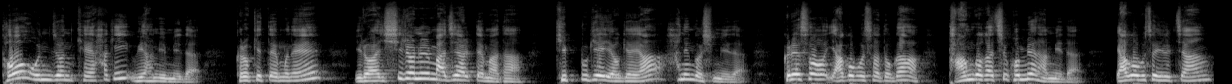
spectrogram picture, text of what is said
더 온전케 하기 위함입니다. 그렇기 때문에 이러한 시련을 맞이할 때마다 기쁘게 여겨야 하는 것입니다. 그래서 야고보 사도가 다음과 같이 권면합니다. 야고보서 1장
